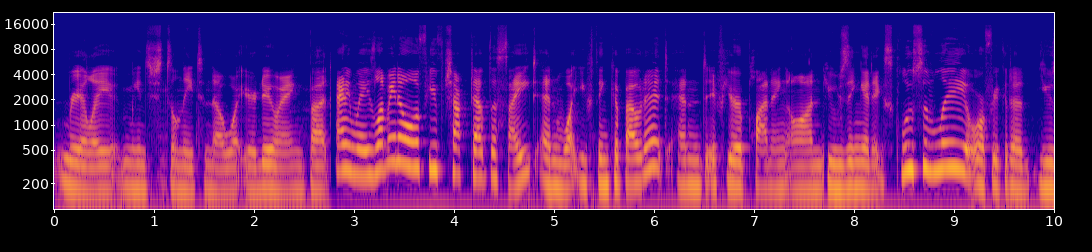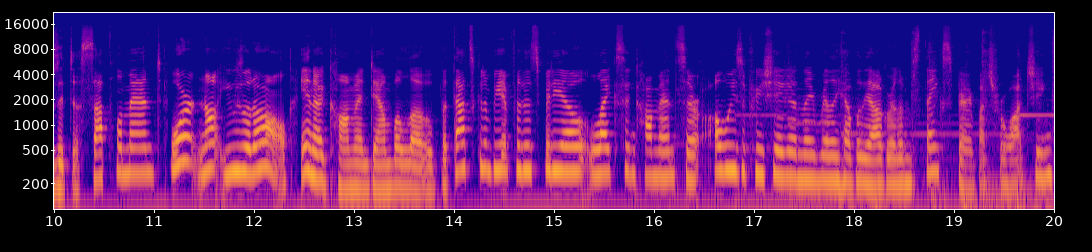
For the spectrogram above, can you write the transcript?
really it means you still need to know what you're doing. But anyways, let me know if you've checked out the site and what you think about it and if you're planning on using it exclusively or if you're going to use it to supplement or not use it all in a comment down below. But that's going to be it for this video. Likes and comments are always appreciated and they really help with the algorithms. Thanks very much for watching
